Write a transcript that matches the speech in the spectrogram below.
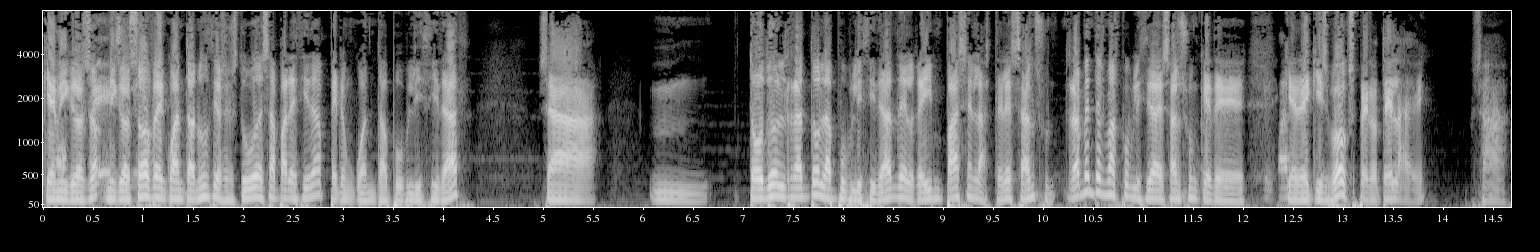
que Microsoft, Microsoft en cuanto a anuncios estuvo desaparecida, pero en cuanto a publicidad, o sea, mm, todo el rato la publicidad del Game Pass en las teles Samsung. Realmente es más publicidad de Samsung que de, que de Xbox, pero tela, ¿eh? O sea,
